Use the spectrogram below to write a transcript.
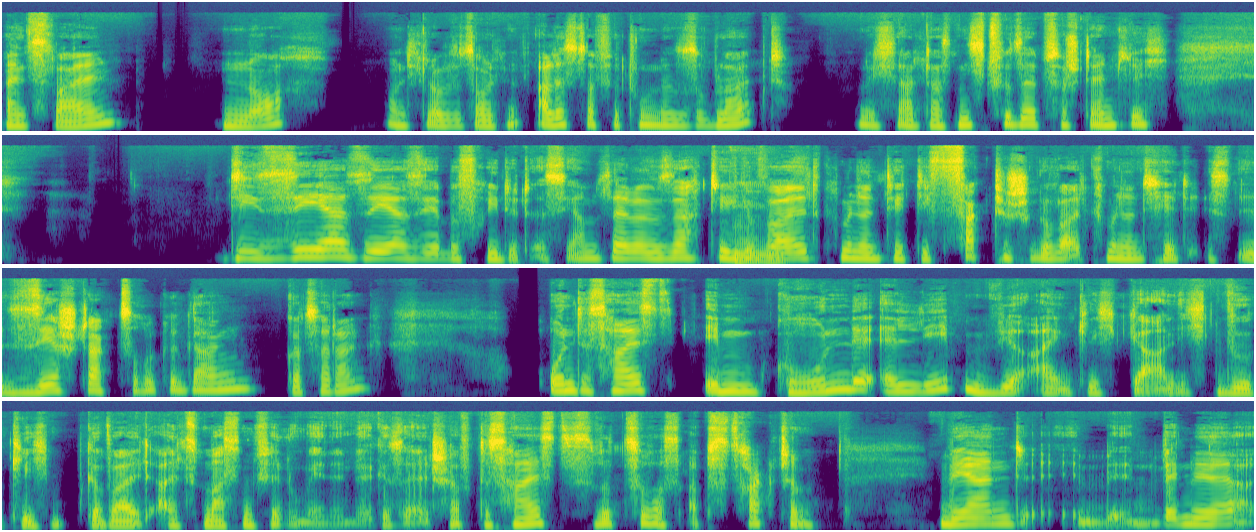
einstweilen, noch, und ich glaube, wir sollten alles dafür tun, dass es so bleibt. Und ich sage das nicht für selbstverständlich, die sehr, sehr, sehr befriedet ist. Sie haben selber gesagt, die mhm. Gewaltkriminalität, die faktische Gewaltkriminalität ist sehr stark zurückgegangen, Gott sei Dank. Und das heißt, im Grunde erleben wir eigentlich gar nicht wirklich Gewalt als Massenphänomen in der Gesellschaft. Das heißt, es wird zu was Abstraktem. Während, wenn wir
